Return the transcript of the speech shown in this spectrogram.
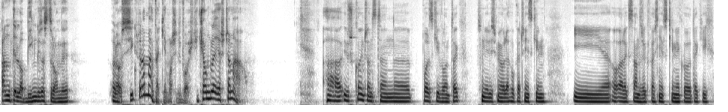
antylobbying ze strony Rosji, która ma takie możliwości, ciągle jeszcze ma. A już kończąc ten e, polski wątek, wspomnieliśmy o Lechu Kaczyńskim i o Aleksandrze Kwaśniewskim jako takich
